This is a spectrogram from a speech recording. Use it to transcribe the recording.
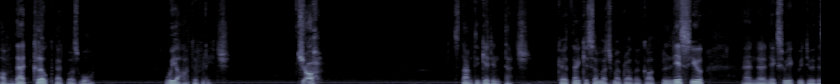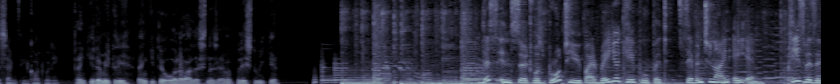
of that cloak that was worn, we are out of reach. Sure. It's time to get in touch. Okay, thank you so much, my brother. God bless you. And uh, next week we do the same thing, God willing. Thank you, Dimitri. Thank you to all of our listeners. Have a blessed weekend. This insert was brought to you by Radio K Pulpit, 7 to 9 a.m. Please visit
